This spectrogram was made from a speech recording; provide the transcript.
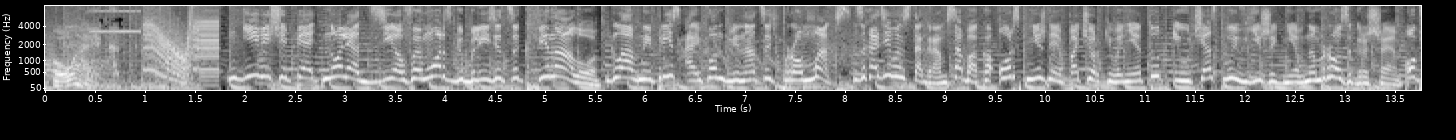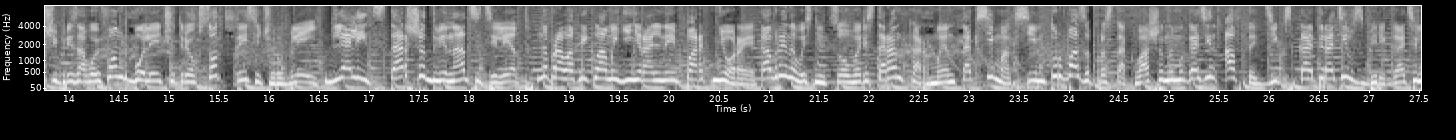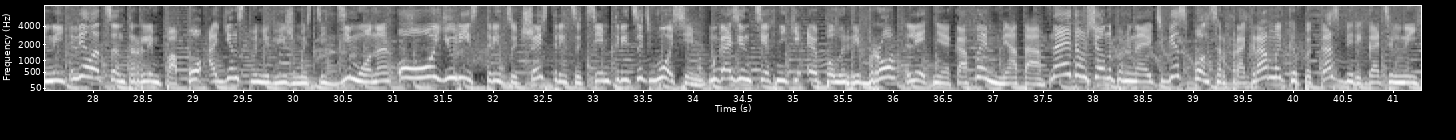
Лайк. Гивище 5.0 от ZFM Орск близится к финалу. Главный приз iPhone 12 Pro Max. Заходи в Инстаграм собака Орск, нижнее подчеркивание тут и участвуй в ежедневном розыгрыше. Общий призовой фонд более 400 тысяч рублей. Для лиц старше 12 лет. На правах рекламы генеральные партнеры. Ковры Новоснецова, ресторан Кармен, такси Максим, турбаза Простоквашино, магазин Автодикс, кооператив Сберегательный, велоцентр Лимпопо, агентство недвижимости Димона, ООО «Юрист» 36 37 38. Магазин техники Apple Ребро, летнее кафе Мята. На этом все. Напоминаю тебе спонсор программы КПК Сберегательный.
